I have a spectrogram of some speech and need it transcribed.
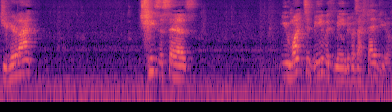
Did you hear that? Jesus says, You want to be with me because I fed you,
